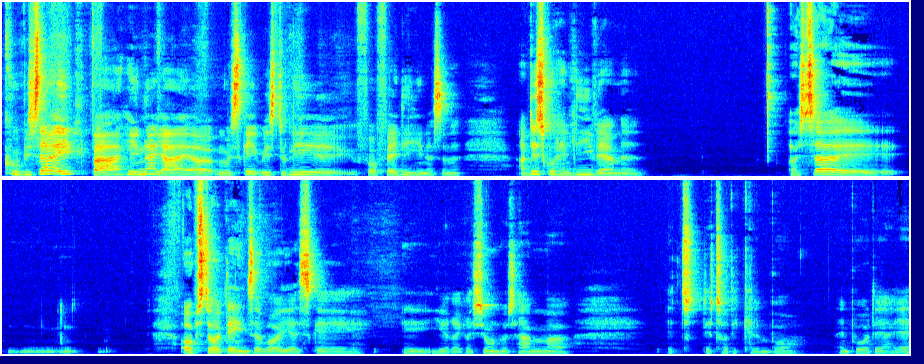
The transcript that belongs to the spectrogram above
kunne vi så ikke bare, hende og jeg, og måske hvis du lige øh, får fat i hende og sådan noget. Jamen, det skulle han lige være med. Og så øh, opstår dagen så, hvor jeg skal øh, i regression hos ham, og jeg, jeg tror, det er Kalmborg. Han bor der. Ja,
